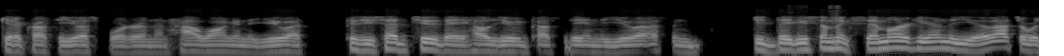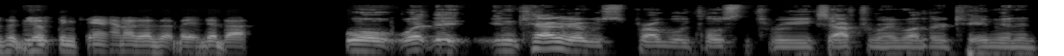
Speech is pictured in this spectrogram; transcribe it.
get across the US border? And then how long in the US because you said too they held you in custody in the US and did they do something similar here in the US or was it just in Canada that they did that? Well, what they in Canada was probably close to three weeks after my mother came in and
